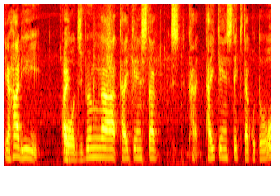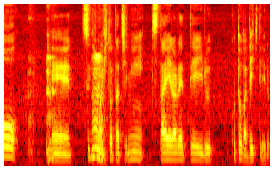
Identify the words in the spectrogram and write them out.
やはり、こう、はい自分が体験した、体験してきたことを、えー次の人たちに伝えられていることができている。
